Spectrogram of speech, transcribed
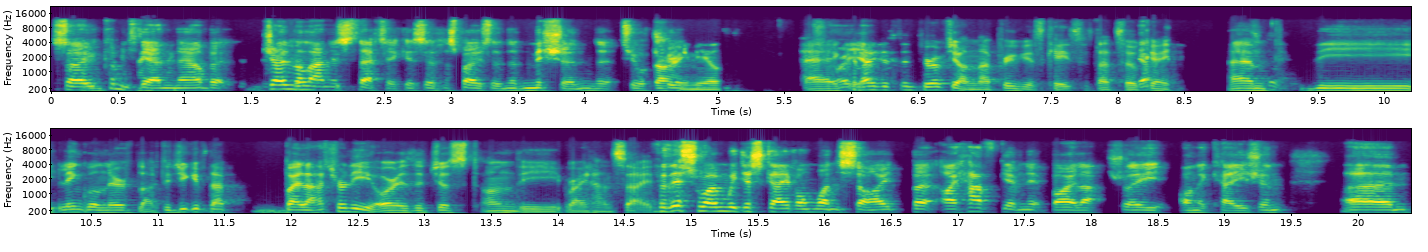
So coming to the end now, but general anaesthetic is, I suppose, an admission that your Sorry, treatment... Neil. Uh, Sorry, can yeah. I just interrupt you on that previous case, if that's okay? Um, the lingual nerve block, did you give that bilaterally or is it just on the right hand side? For this one, we just gave on one side, but I have given it bilaterally on occasion. Um,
